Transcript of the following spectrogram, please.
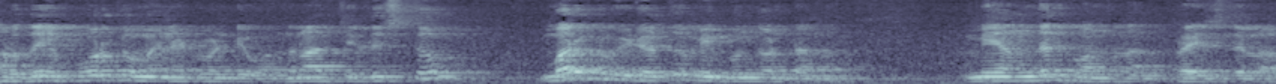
హృదయపూర్వకమైనటువంటి వందనాలు చెల్లిస్తూ మరొక వీడియోతో మీ ముందుంటాను. మీ అందరికీ వందనాలు. ప్రైజ్ దిలా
